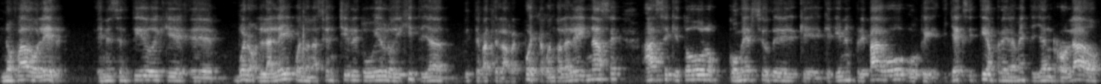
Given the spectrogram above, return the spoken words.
nos va a doler, en el sentido de que, eh, bueno, la ley cuando nació en Chile, tú bien lo dijiste, ya diste parte de la respuesta, cuando la ley nace, hace que todos los comercios de, que, que tienen prepago o que ya existían previamente, ya enrolados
